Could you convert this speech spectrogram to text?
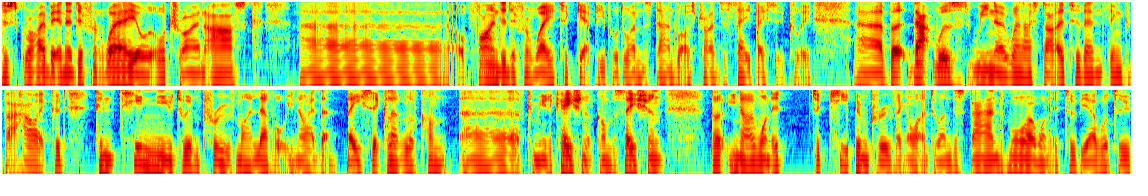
describe it in a different way or, or try and ask uh, or find a different way to get people to understand what I was trying to say basically. Uh, but that was you know when I started to then think about how I could continue to improve my level. You know I had that basic level of con- uh, of communication of conversation but you know I wanted to keep improving. I wanted to understand more. I wanted to be able to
